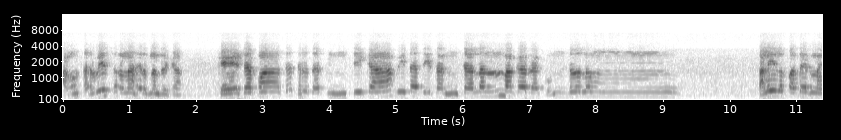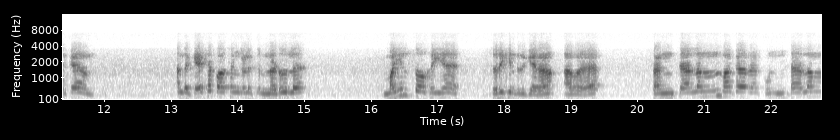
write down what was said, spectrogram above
அவன் சர்வேஸ்வரனாக இருந்திருக்கான். கேசபாசதிருத பிஞ்சிகா விததி சஞ்சலன் மகர குண்டுலம். தலையில பார்த்தேன்னாக்க அந்த கேசபாசங்களுக்கு நடுவுல மயில் தொகைய சொருகின்றிருக்கிறான் அவ சஞ்சலம் மகர குண்டலம்.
